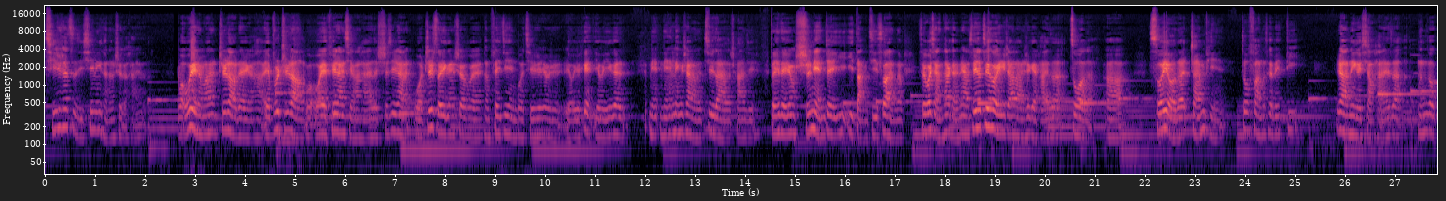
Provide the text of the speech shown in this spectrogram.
其实他自己心里可能是个孩子。我为什么知道这个哈？也不是知道了，我我也非常喜欢孩子。实际上，我之所以跟社会很费劲，我其实就是有一个有一个年年龄上的巨大的差距，得得用十年这一一档计算的。所以我想他可能这样。所以他最后一个展览是给孩子做的啊，所有的展品都放的特别低，让那个小孩子能够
